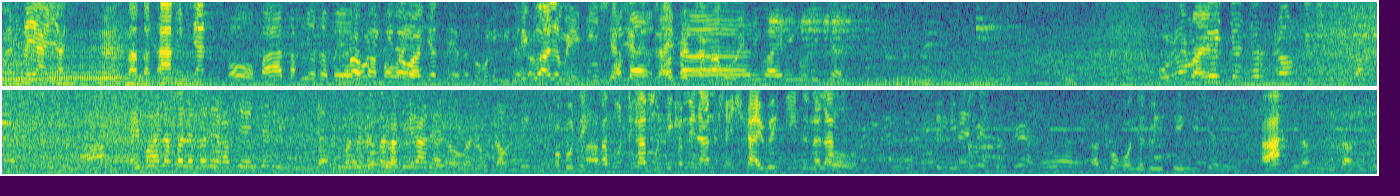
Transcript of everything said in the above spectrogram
Ano kaya yan? Babatakin yan. Oo, pahatak nyo sa bayan Diba ng huling ginawa dyan, sir? Ano Hindi ko alam eh, sir yan, driver lang ako eh. rewiring ulit yan. Ground gauge yan, sir. Ground gauge yung structure. May mga napalatan na kasi yan dyan eh. Kasi Madalas talaga yan, ano, ano, grounded. Mabuti, mabuti ka mo, hindi kami naano sa Skyway, dito na lang. Oo. Sabi ko, kunya doon yung extinguish yan eh. Ha? Hiram yun, sabi ko.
